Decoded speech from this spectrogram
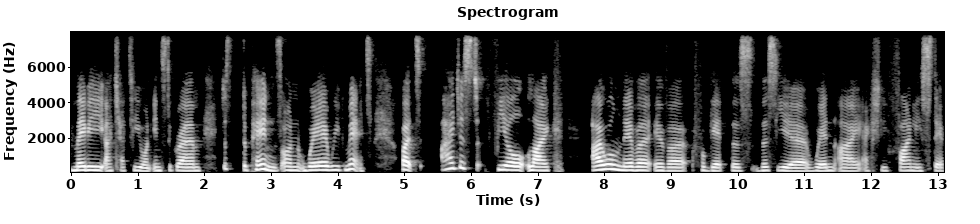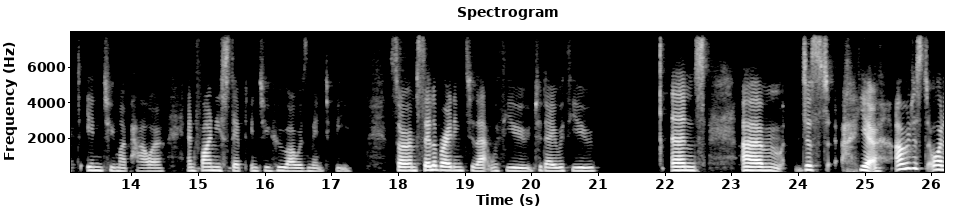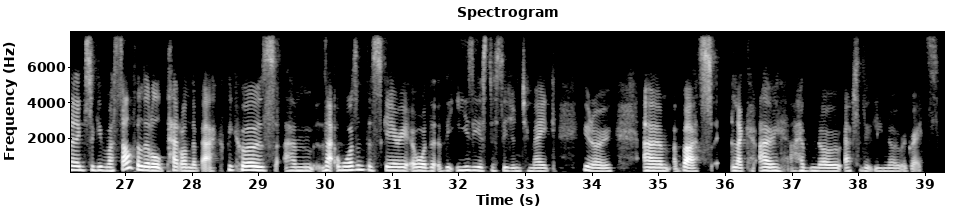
maybe I chat to you on Instagram, just depends on where we've met. But I just feel like I will never ever forget this this year when I actually finally stepped into my power and finally stepped into who I was meant to be. So I'm celebrating to that with you today with you. And um just yeah I'm just wanting to give myself a little pat on the back because um that wasn't the scary or the, the easiest decision to make you know um, but like I, I have no absolutely no regrets.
